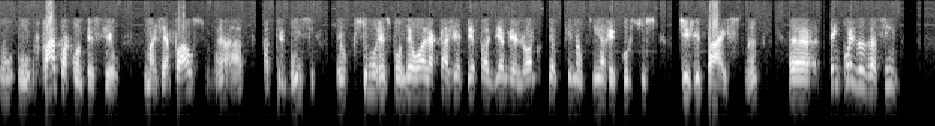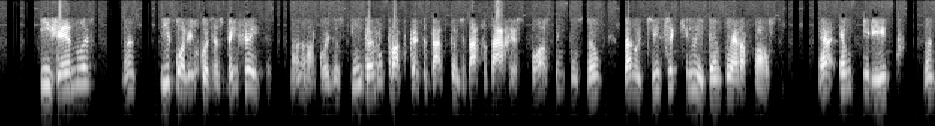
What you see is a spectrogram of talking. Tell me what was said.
O, o fato aconteceu, mas é falso, né? atribui-se eu costumo responder, olha, a KGB fazia melhor no tempo que não tinha recursos digitais. Né? Uh, tem coisas assim ingênuas né? E coisas bem feitas. Né? Coisas que enganam o próprio candidato. O candidato dá a resposta em função da notícia que, no entanto, era falsa. É, é um perigo. Né?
